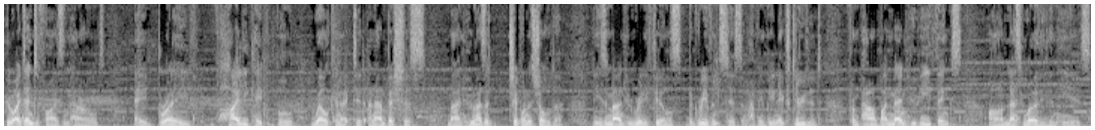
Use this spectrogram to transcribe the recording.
who identifies in Harold a brave, highly capable, well-connected and ambitious man who has a chip on his shoulder. He's a man who really feels the grievances of having been excluded from power by men who he thinks are less worthy than he is.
